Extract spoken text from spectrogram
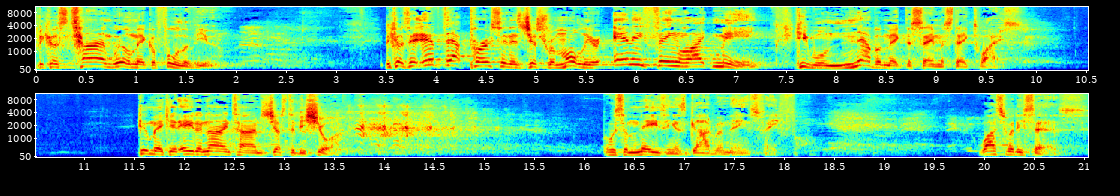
Because time will make a fool of you. Because if that person is just remotely or anything like me, he will never make the same mistake twice. He'll make it eight or nine times just to be sure. But what's amazing is God remains faithful. Watch what he says.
